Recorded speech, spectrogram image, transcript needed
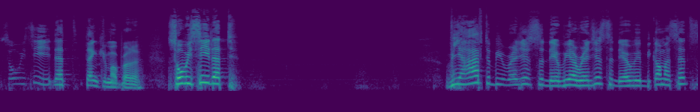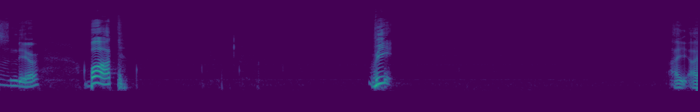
So we see that, thank you, my brother. So we see that we have to be registered there. We are registered there. We become a citizen there. But we I, I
